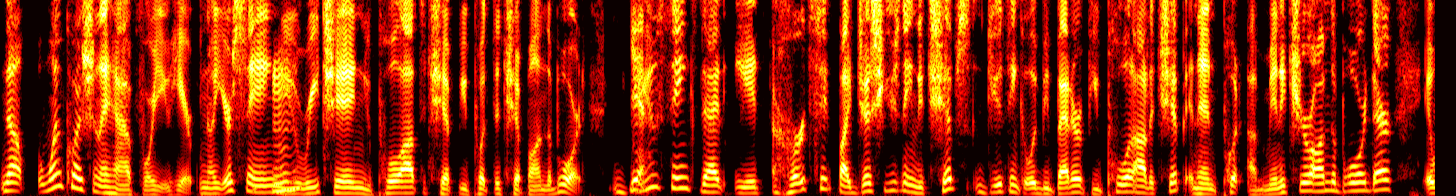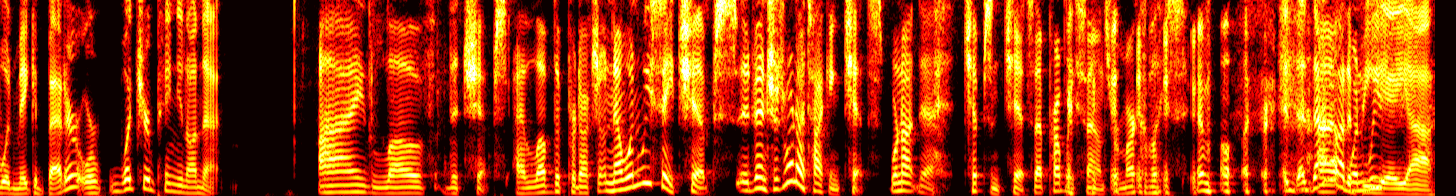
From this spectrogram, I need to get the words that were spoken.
Now, one question I have for you here. Now, you're saying mm-hmm. you reach in, you pull out the chip, you put the chip on the board. Do yeah. you think that it hurts it by just using the chips? Do you think it would be better if you pull out a chip and then put a miniature on the board there? It would make it better? Or what's your opinion on that? I love the chips. I love the production. Now, when we say chips, adventures, we're not talking chits. We're not uh, chips and chits. That probably sounds remarkably similar. That uh, ought to be we, a uh,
